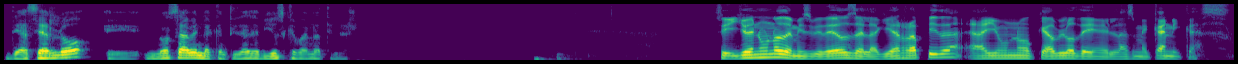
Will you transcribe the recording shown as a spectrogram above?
de hacerlo, eh, no saben la cantidad de views que van a tener. Sí, yo en uno de mis videos de la guía rápida hay uno que hablo de las mecánicas.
